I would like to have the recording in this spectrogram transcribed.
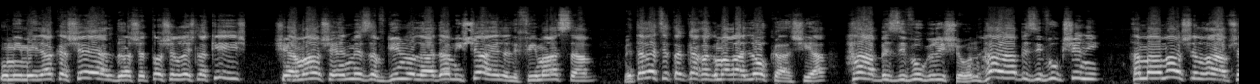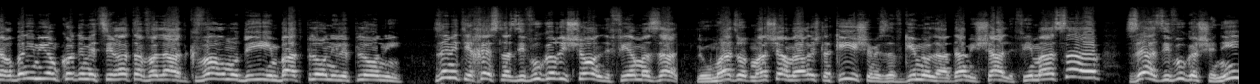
וממילא קשה על דרשתו של ריש לקיש, שאמר שאין מזווגים לו לאדם אישה אלא לפי מעשיו. מתרצת על כך הגמרא לא קשיא, הא בזיווג ראשון, הא בזיווג שני. המאמר של רב שארבעים יום קודם יצירת הוולד כבר מודיעים בת פלוני לפלוני זה מתייחס לזיווג הראשון, לפי המזל. לעומת זאת, מה שאמר יש לקיש, שמזווגים לו לאדם אישה לפי מעשיו, זה הזיווג השני,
